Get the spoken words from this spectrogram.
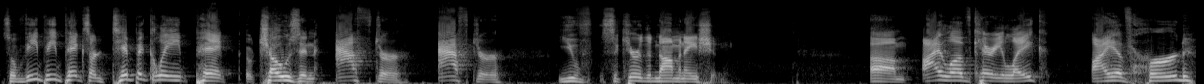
So VP picks are typically pick chosen after after you've secured the nomination. Um, I love Kari Lake. I have heard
